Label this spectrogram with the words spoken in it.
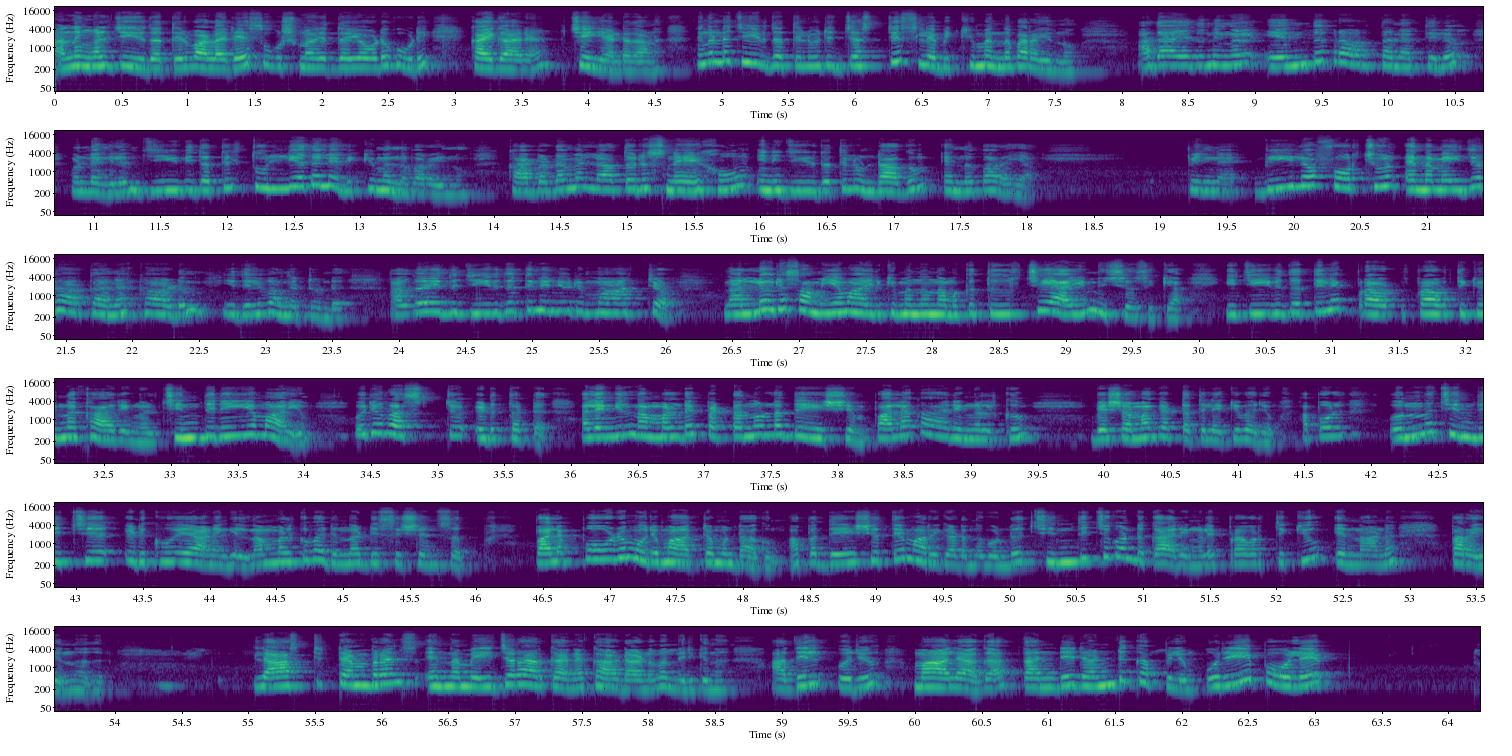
അത് നിങ്ങൾ ജീവിതത്തിൽ വളരെ സൂക്ഷ്മതയോടുകൂടി കൈകാര്യം ചെയ്യേണ്ടതാണ്. നിങ്ങളുടെ ജീവിതത്തിൽ ഒരു ജസ്റ്റിസ് ലഭിക്കുമെന്ന് പറയുന്നു. അതായത് നിങ്ങൾ എന്ത് പ്രവർത്തനത്തിലും ഉണ്ടെങ്കിലും ജീവിതത്തിൽ തുല്യത ലഭിക്കുമെന്ന് പറയുന്നു. കപടമല്ലാത്തൊരു സ്നേഹവും ഇനി ജീവിതത്തിൽ ഉണ്ടാകും എന്ന് പറയാം. പിന്നെ വീൽ ഓഫ് ഫോർച്യൂൺ എന്ന മേജർ ആർക്കാന കാർഡും ഇതിൽ വന്നിട്ടുണ്ട്. അതായത് ജീവിതത്തിൽ ഇനി ഒരു മാറ്റം നല്ലൊരു സമയമായിരിക്കുമെന്ന് നമുക്ക് തീർച്ചയായും വിശ്വസിക്കാം. ഈ ജീവിതത്തിലെ പ്രവർത്തിക്കുന്ന കാര്യങ്ങൾ ചിന്തനീയമായും ഒരു റെസ്റ്റ് എടുത്തിട്ട് അല്ലെങ്കിൽ നമ്മളുടെ പെട്ടെന്നുള്ള ദേഷ്യം പല കാര്യങ്ങൾക്കും വിഷമഘട്ടത്തിലേക്ക് വരും. അപ്പോൾ ഒന്ന് ചിന്തിച്ച് എടുക്കുകയാണെങ്കിൽ നമ്മൾക്ക് വരുന്ന ഡിസിഷൻസ് പലപ്പോഴും ഒരു മാറ്റമുണ്ടാകും. അപ്പം ദേഷ്യത്തെ മറികടന്നുകൊണ്ട് ചിന്തിച്ചുകൊണ്ട് കാര്യങ്ങളെ പ്രവർത്തിക്കൂ എന്നാണ് പറയുന്നത്. ലാസ്റ്റ് ടെമ്പറൻസ് എന്ന മേജർ ആർക്കാന കാർഡാണ് വന്നിരിക്കുന്നത്. അതിൽ ഒരു മാലാക തന്റെ രണ്ട് കപ്പിലും ഒരേപോലെ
